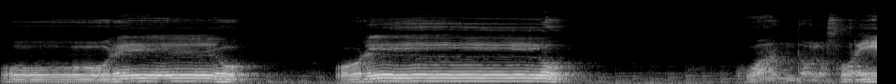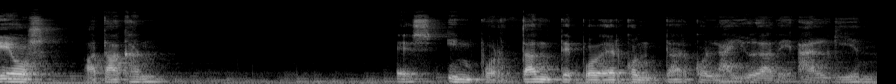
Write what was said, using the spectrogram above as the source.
Oreo, Oreo. Cuando los Oreos atacan, es importante poder contar con la ayuda de alguien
